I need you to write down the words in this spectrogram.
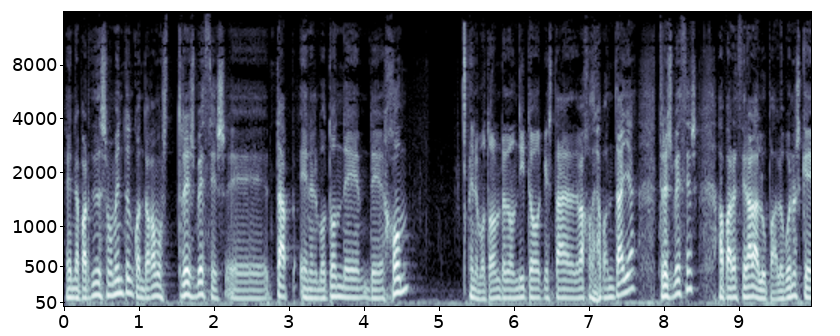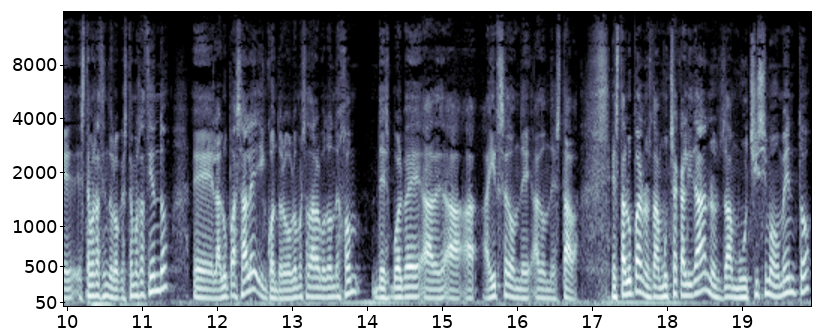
En, a partir de ese momento, en cuanto hagamos tres veces eh, tap en el botón de, de home, en el botón redondito que está debajo de la pantalla, tres veces aparecerá la lupa. Lo bueno es que estemos haciendo lo que estemos haciendo, eh, la lupa sale y en cuanto le volvemos a dar al botón de home, vuelve a, irse donde, a donde estaba. Esta lupa nos da mucha calidad, nos da muchísimo aumento,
